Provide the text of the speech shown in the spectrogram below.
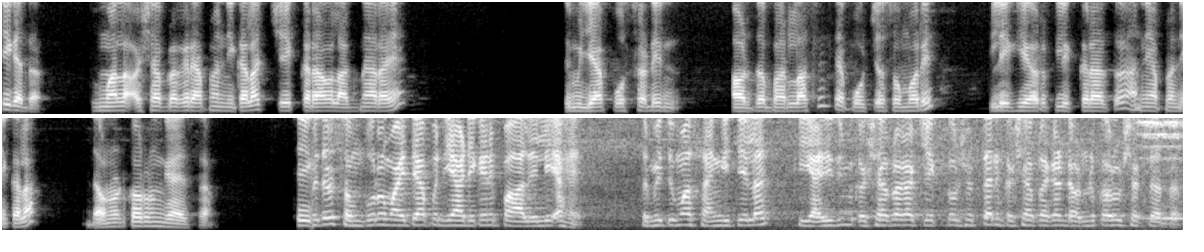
ठीक आहे तर तुम्हाला अशा प्रकारे आपला निकाला चेक करावा लागणार आहे. तुम्ही ज्या पोस्टसाठी अर्ज भरला असेल त्या पोस्टच्या समोर क्लिक यावर क्लिक करायचं आणि आपला निकाला डाउनलोड करून घ्यायचा. ठीक. तर संपूर्ण माहिती आपण या ठिकाणी पाहिलेली आहे. तर मी तुम्हाला सांगितलेलं की यादी तुम्ही कशा प्रकारे चेक करू शकता आणि कशा प्रकारे डाउनलोड करू शकता तर.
